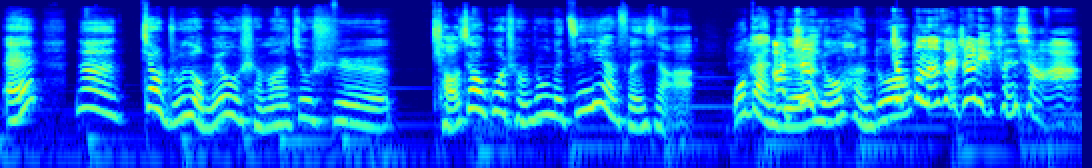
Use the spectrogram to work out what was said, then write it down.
哎，那教主有没有什么就是调教过程中的经验分享啊？我感觉有很多这不能在这里分享啊！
